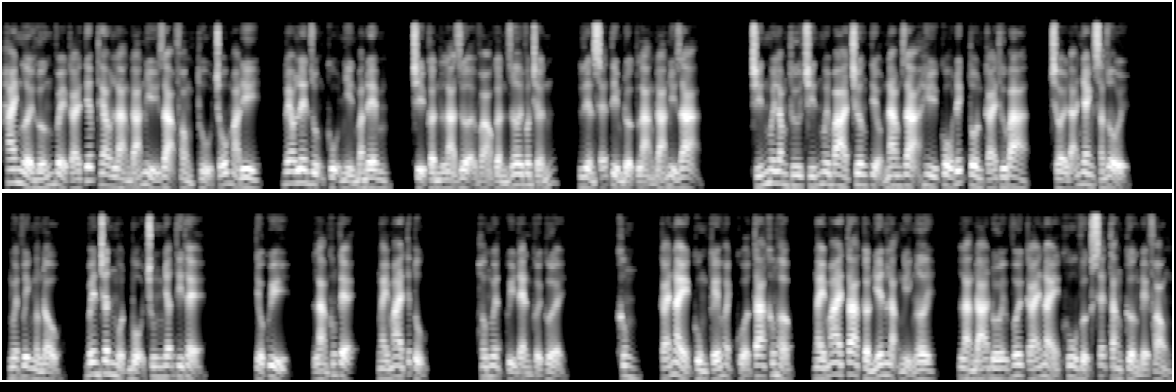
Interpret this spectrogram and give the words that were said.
Hai người hướng về cái tiếp theo làng đá nghỉ dạ phòng thủ chỗ mà đi đeo lên dụng cụ nhìn ban đêm, chỉ cần là dựa vào gần rơi vân chấn, liền sẽ tìm được làng đá nghỉ dạ. Chín mươi lăm thứ chín mươi ba trương tiểu nam dạ hy cô đích tôn cái thứ ba, trời đã nhanh sáng rồi. Nguyệt vịnh ngầm đầu, bên chân một bộ trung nhẫn thi thể. Tiểu quỷ, làm không tệ, ngày mai tiếp tục. Hồng nguyệt quỷ đèn cười cười. Không, cái này cùng kế hoạch của ta không hợp, ngày mai ta cần yên lặng nghỉ ngơi, làng đá đối với cái này khu vực sẽ tăng cường đề phòng.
